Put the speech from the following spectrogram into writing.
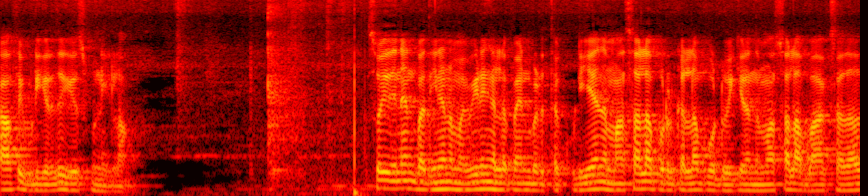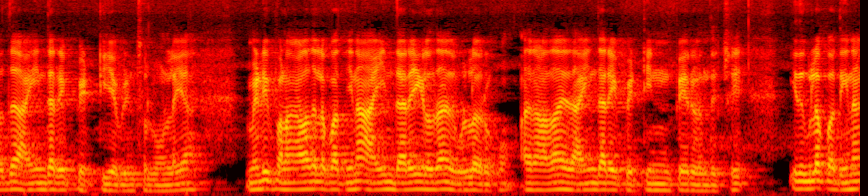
காஃபி குடிக்கிறதுக்கு யூஸ் பண்ணிக்கலாம். ஸோ இது என்னென்னு பார்த்தீங்கன்னா நம்ம வீடுகளில் பயன்படுத்தக்கூடிய அந்த மசாலா பொருட்கள்லாம் போட்டு வைக்கிற அந்த மசாலா பாக்ஸ் அதாவது ஐந்தரை பெட்டி அப்படின்னு சொல்லுவோம் இல்லையா? மெடி பழங்காலத்தில் பார்த்தீங்கன்னா ஐந்து அறைகள் தான் இது உள்ளே இருக்கும். அதனால தான் இது ஐந்தரை பெட்டின்னு பேர் வந்துச்சு. இதுக்குள்ளே பார்த்தீங்கன்னா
